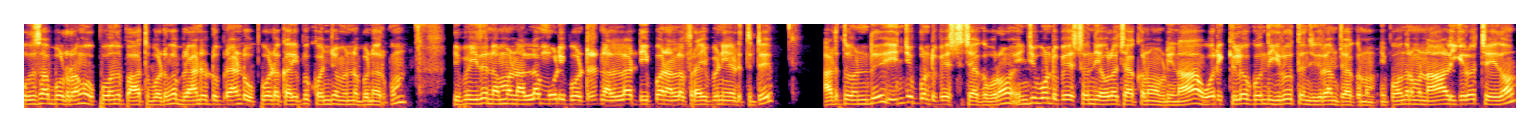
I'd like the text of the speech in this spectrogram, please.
புதுசாக போடுறவங்க உப்பு வந்து பார்த்து போடுங்க பிராண்டு டு பிராண்டு உப்போட கரிப்பு கொஞ்சம் முன்ன பின்ன இருக்கும். இப்போ இதை நம்ம நல்லா மூடி போட்டுட்டு நல்லா டீப்பாக நல்லா ஃப்ரை பண்ணி எடுத்துட்டு அடுத்து வந்து இஞ்சி பூண்டு பேஸ்ட் சேர்க்க போகிறோம் இஞ்சி பூண்டு பேஸ்ட் வந்து எவ்வளோ சேர்க்கணும் அப்படின்னா ஒரு கிலோக்கு வந்து இருபத்தஞ்சு கிராம் சேர்க்கணும் இப்போ வந்து நம்ம நாலு கிலோ செய்தோம்.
